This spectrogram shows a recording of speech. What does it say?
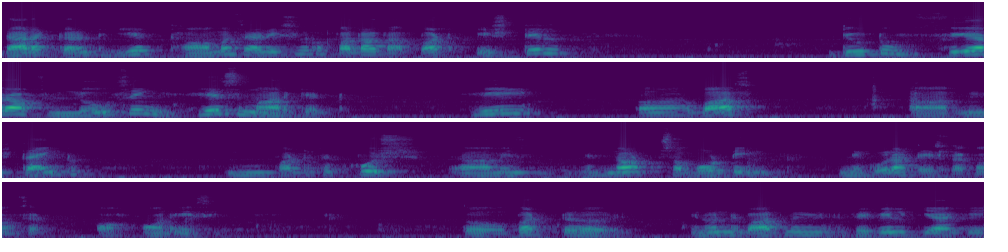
direct current ये थॉमस एडिशन को पता था but still losing his market he uh, was uh, means trying to mm, what is the push uh, means not supporting Nikola Tesla concept of on AC तो बट इन्होंने बाद में रिवील किया कि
